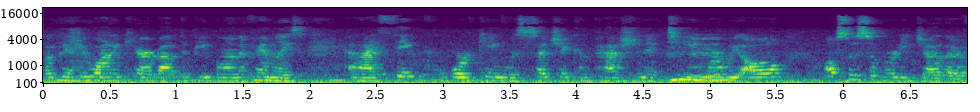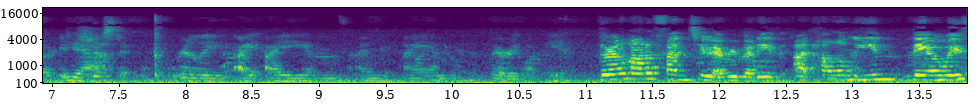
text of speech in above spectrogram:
because yeah. you want to care about the people and their families and i think working with such a compassionate team mm-hmm. where we all also support each other it's yeah. just really i i am I'm, i am very lucky they're a lot of fun too. Everybody at Halloween, they always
